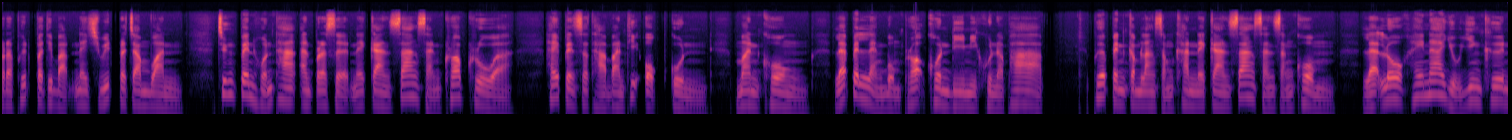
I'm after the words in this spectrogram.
ประพฤติปฏิบัติในชีวิตประจำวัน จึงเป็นหนทางอันประเสริฐในการสร้างสรรค์ครอบครัว ให้เป็นสถาบันที่อบอุ่น มั่นคง และเป็นแหล่งบ่มเพาะคนดีมีคุณภาพ เพื่อเป็นกำลังสำคัญในการสร้างสรรค์สังคม และโลกให้น่าอยู่ยิ่งขึ้น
